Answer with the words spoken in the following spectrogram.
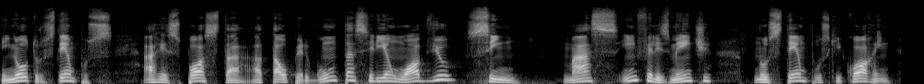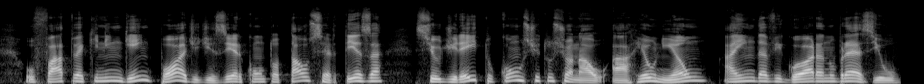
Em outros tempos, a resposta a tal pergunta seria um óbvio sim, mas, infelizmente, nos tempos que correm, o fato é que ninguém pode dizer com total certeza se o direito constitucional à reunião ainda vigora no Brasil.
